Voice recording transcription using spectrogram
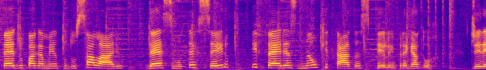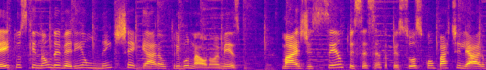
pede o pagamento do salário, 13º e férias não quitadas pelo empregador. Direitos que não deveriam nem chegar ao tribunal, não é mesmo? Mais de 160 pessoas compartilharam,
